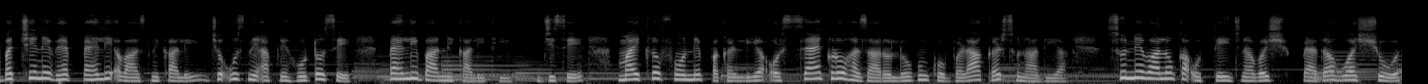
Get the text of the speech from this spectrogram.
बच्चे ने वह पहली आवाज़ निकाली जो उसने अपने होठों से पहली बार निकाली थी, जिसे माइक्रोफोन ने पकड़ लिया और सैकड़ों हज़ारों लोगों को बढ़ाकर सुना दिया। सुनने वालों का उत्तेजनावश पैदा हुआ शोर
